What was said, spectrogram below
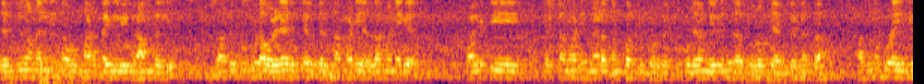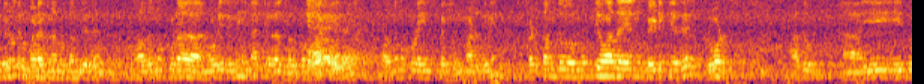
ಜನಜೀವನದಲ್ಲಿ ನಾವು ಮಾಡ್ತಾ ಇದ್ದೀವಿ ಈ ಗ್ರಾಮದಲ್ಲಿ. ಸೊ ಅದಕ್ಕೂ ಕೂಡ ಒಳ್ಳೆಯ ರೀತಿಯಲ್ಲಿ ಕೆಲಸ ಮಾಡಿ ಎಲ್ಲ ಮನೆಗೆ ಕ್ವಾಲಿಟಿ ಕೆಲಸ ಮಾಡಿ ನಳ ಸಂಪರ್ಕ ಕೊಡಬೇಕು, ಕುಡಿಯೋ ನೀರಿಂದ ಪೂರೈಕೆ ಆಗಬೇಕಂತ ಅದನ್ನು ಕೂಡ ಇನ್ಸ್ಪೆಕ್ಷನ್ ಮಾಡೋಕ್ಕೆ ನಾನು ಬಂದಿದೆ ಸೊ ಅದನ್ನು ಕೂಡ ನೋಡಿದ್ದೀನಿ. ಇನ್ನು ಕೆಲ ಸ್ವಲ್ಪ ಬಾಕಿ ಇದೆ. ಅದನ್ನು ಕೂಡ ಇನ್ಸ್ಪೆಕ್ಷನ್ ಮಾಡ್ತೀನಿ. ಬಟ್ ತಮ್ಮದು ಮುಖ್ಯವಾದ ಏನು ಬೇಡಿಕೆ ಇದೆ ರೋಡ್ ಅದು ಈ, ಇದು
